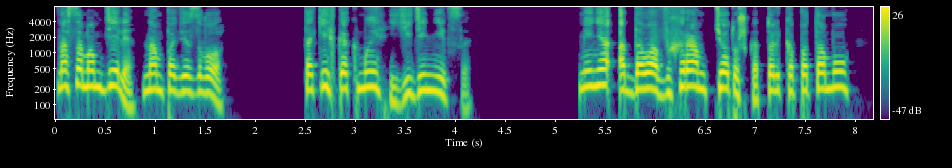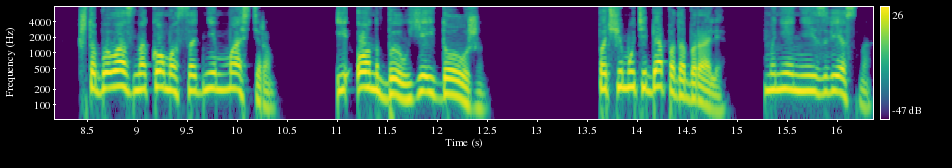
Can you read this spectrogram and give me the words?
На самом деле, нам повезло. Таких, как мы, единицы. Меня отдала в храм тетушка только потому, что была знакома с одним мастером, и он был ей должен. Почему тебя подобрали? Мне неизвестно.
